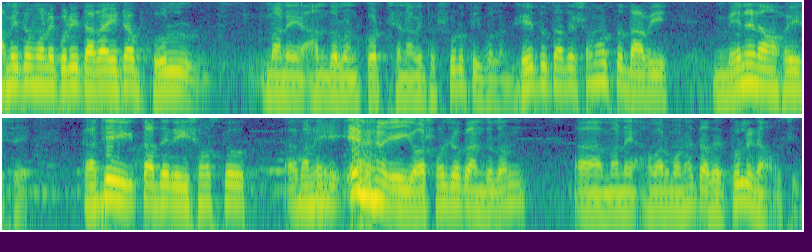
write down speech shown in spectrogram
আমি তো মনে করি তারা এটা ভুল মানে আন্দোলন করছেন। আমি তো শুরুতেই বললাম যেহেতু তাদের সমস্ত দাবি মেনে নেওয়া হয়েছে কাজেই তাদের এই সমস্ত মানে এই অসহযোগ আন্দোলন মানে আমার মনে হয় তাদের তুলে নেওয়া উচিত।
